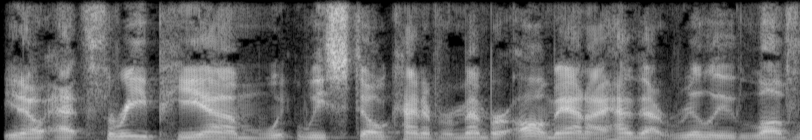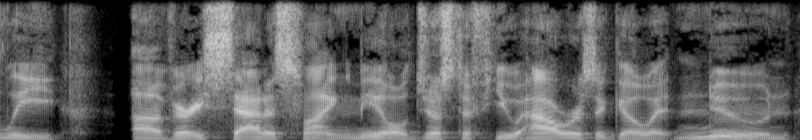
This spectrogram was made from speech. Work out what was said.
you know at 3 p.m. we, we still kind of remember oh man I had that really lovely uh, very satisfying meal just a few hours ago at noon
